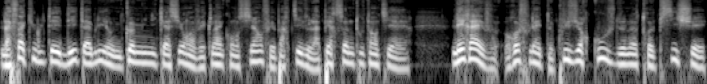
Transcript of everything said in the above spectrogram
la faculté d'établir une communication avec l'inconscient fait partie de la personne tout entière. Les rêves reflètent plusieurs couches de notre psyché.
